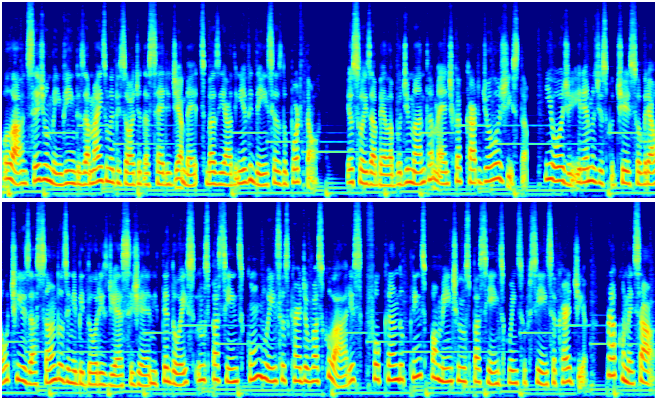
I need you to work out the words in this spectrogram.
Olá, sejam bem-vindos a mais um episódio da série Diabetes baseado em evidências do portal. Eu sou Isabela Budimanta, médica cardiologista, e hoje iremos discutir sobre a utilização dos inibidores de SGLT2 nos pacientes com doenças cardiovasculares, focando principalmente nos pacientes com insuficiência cardíaca. Para começar,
